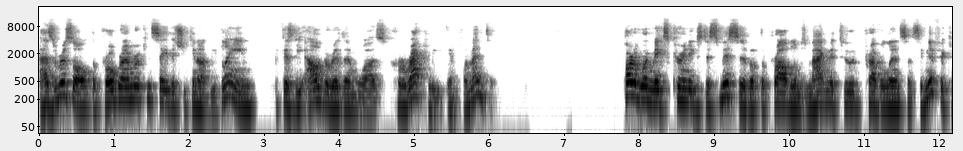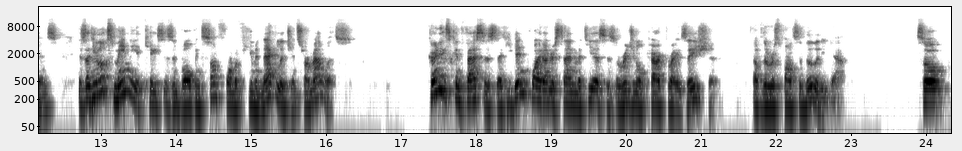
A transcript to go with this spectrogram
As a result, the programmer can say that she cannot be blamed because the algorithm was correctly implemented. Part of what makes Koenigs dismissive of the problem's magnitude, prevalence, and significance is that he looks mainly at cases involving some form of human negligence or malice. Koenigs confesses that he didn't quite understand Matthias's original characterization of the responsibility gap. So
